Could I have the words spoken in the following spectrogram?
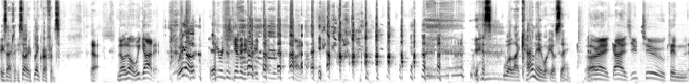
exactly. Sorry, blink reference. yeah. No, no, we got it. We got it. We were just giving Harry time to respond. yes. Well, I can hear what you're saying. All right, guys, you too can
